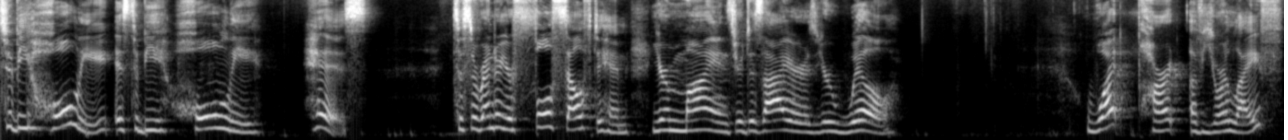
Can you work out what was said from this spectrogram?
to be holy is to be wholly His to surrender your full self to Him, your minds, your desires, your will. What part of your life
